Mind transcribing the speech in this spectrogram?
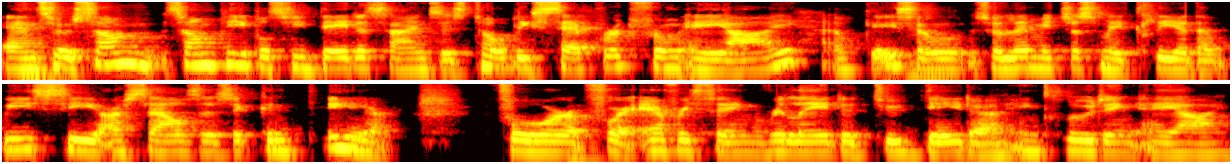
and so some some people see data science as totally separate from ai okay so mm-hmm. so let me just make clear that we see ourselves as a container for for everything related to data including ai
